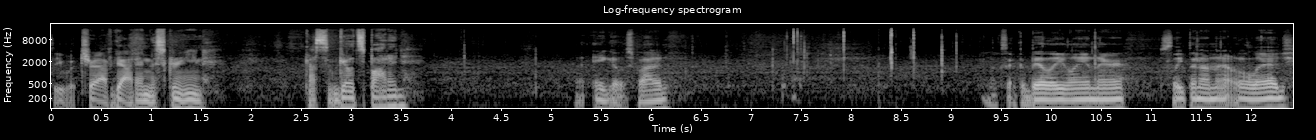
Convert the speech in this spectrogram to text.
See what Trav got in the screen. Got some goats spotted. A goat spotted. Looks like a billy laying there, sleeping on that little ledge.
